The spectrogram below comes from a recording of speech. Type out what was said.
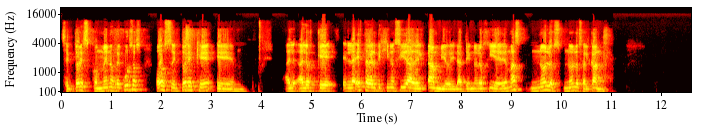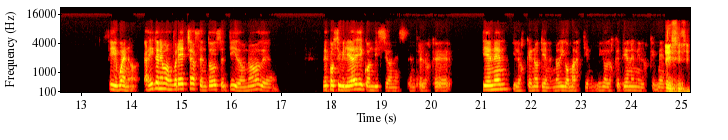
sectores con menos recursos o sectores que, eh, a, los que esta vertiginosidad del cambio y la tecnología y demás no los, no los alcanza. Sí, bueno, ahí tenemos brechas en todo sentido, ¿no? De, posibilidades y condiciones entre los que tienen y los que no tienen. No digo más tienen, digo los que tienen y los que menos. Sí, sí, sí.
